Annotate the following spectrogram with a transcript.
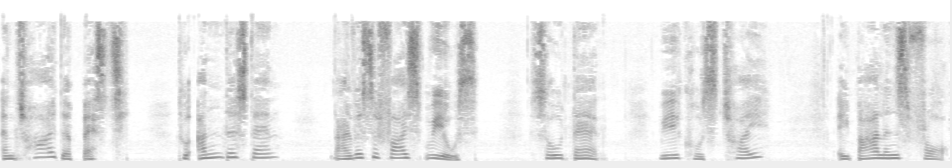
and try their best to understand diversified views so that we could strike a balanced flock.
